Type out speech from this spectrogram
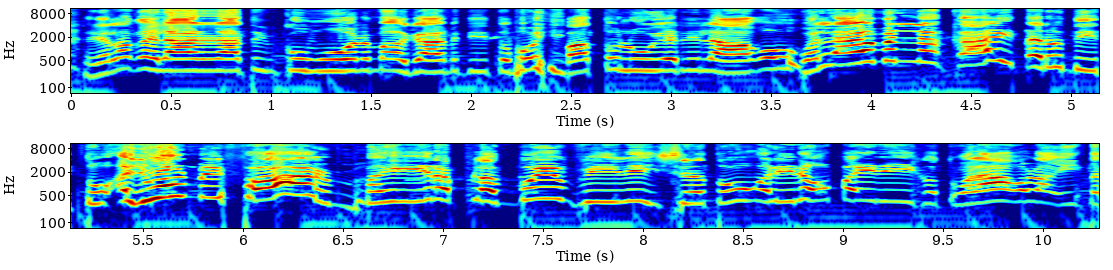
Teka lang, kailangan na natin kumuha ng mga gamit dito, boy. Patuluyan nila ako. Wala man lang kahit ano dito. Ayun, may farm. Mahirap lang, boy, yung village na to. Kanina ko pa iniikot. Wala ako nakita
